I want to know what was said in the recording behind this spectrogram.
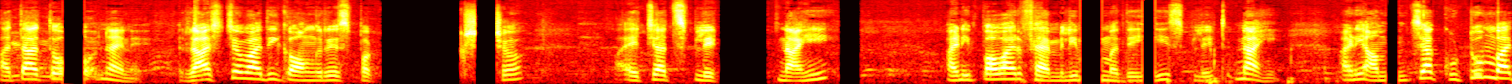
आता तो नाही नाही. राष्ट्रवादी काँग्रेस पक्ष याच्यात स्प्लिट नाही आणि पवार फॅमिलीमध्येही स्प्लिट नाही. आणि आमच्या कुटुंबात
